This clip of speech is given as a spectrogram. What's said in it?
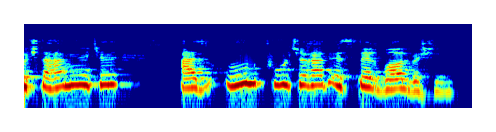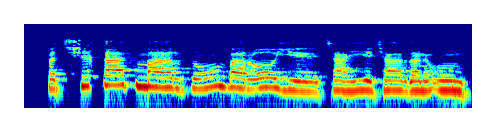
نکته همینه که از اون پول چقدر استقبال بشه و چقدر مردم برای تهیه کردن اون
